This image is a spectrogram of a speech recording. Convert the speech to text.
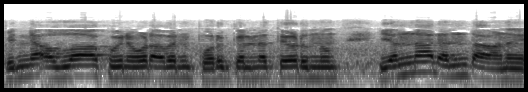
പിന്നെ അള്ളാഹുവിനോട് അവൻ പൊറുക്കലിനെ തേടുന്നു. എന്നാൽ എന്താണ്?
